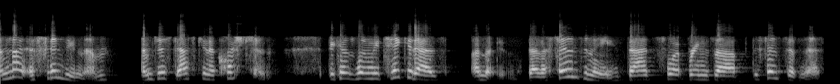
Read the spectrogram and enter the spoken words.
I'm not offending them. I'm just asking a question, because when we take it as um, that offends me, that's what brings up defensiveness,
